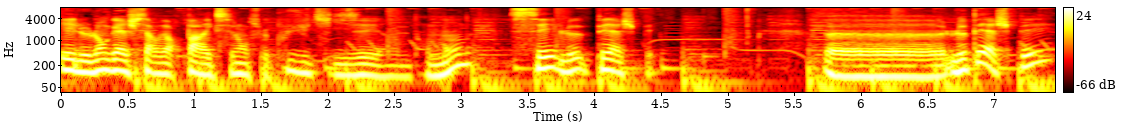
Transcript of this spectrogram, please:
Et le langage serveur par excellence le plus utilisé hein, dans le monde, c'est le PHP. Euh, le PHP,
